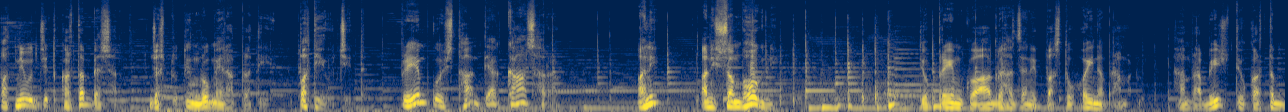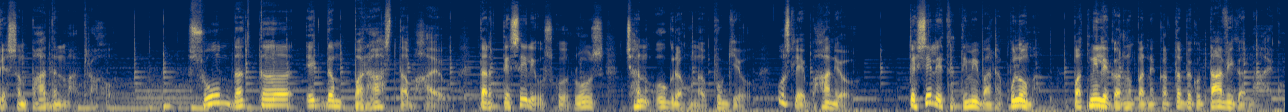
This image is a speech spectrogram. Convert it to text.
पत्नी उचित कर्तव्य छ जस्तो तिम्रो मेरा प्रति पति उचित। प्रेमको स्थान त्यहाँ कहाँ छ र? अनि अनि सम्भोग नि। त्यो प्रेमको आग्रह जनित वस्तु होइन ब्राह्मण। हाम्रा बीच त्यो कर्तव्य सम्पादन मात्र हो। सोमदत्त एकदम परास्त भयो तर त्यसैले उसको रोष छन उग्र हुन पुग्यो। उसले भन्यो त्यसैले त तिमीबाट पुलोमा पत्नीले गर्नुपर्ने कर्तव्यको दावी गर्न आएको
